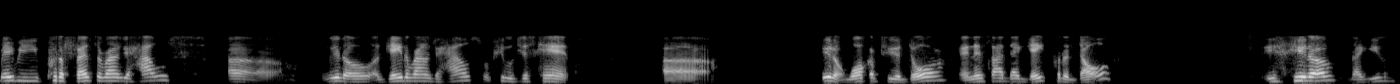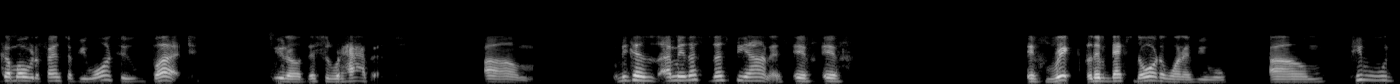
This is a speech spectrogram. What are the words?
maybe put a fence around your house. Uh, you know, a gate around your house where people just can't, uh, you know, walk up to your door, and inside that gate put a dog. You know, like you can come over the fence if you want to, but you know, this is what happens. Um, because I mean, let's let's be honest. If if if Rick lived next door to one of you, um, people would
